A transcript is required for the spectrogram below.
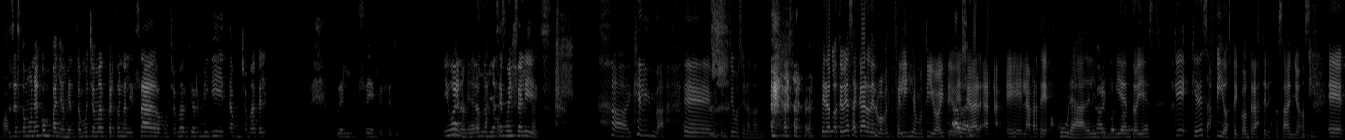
Entonces es como un acompañamiento mucho más personalizado, mucho más de hormiguita, mucho más del, del sí, qué sé yo. Y bueno, me hace muy feliz. Ay, qué linda. Eh, me, estoy emocionando, André. Pero te voy a sacar del momento feliz y emotivo y te voy a, llevar a eh, la parte oscura del emprendimiento y es ¿Qué, desafíos te encontraste en estos años? Eh,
